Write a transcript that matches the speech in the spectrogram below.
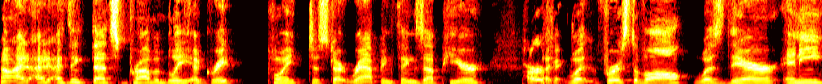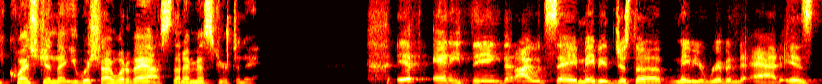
Now, I, I, I think that's probably a great point to start wrapping things up here. But Perfect. what, first of all, was there any question that you wish I would have asked that I missed here today? if anything that i would say maybe just a maybe a ribbon to add is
